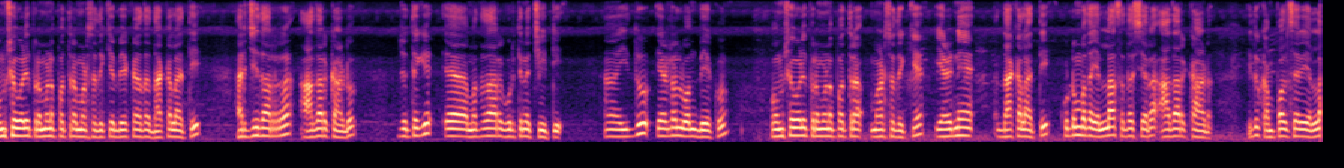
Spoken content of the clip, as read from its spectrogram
ವಂಶಾವಳಿ ಪ್ರಮಾಣ ಪತ್ರ ಮಾಡಿಸೋದಕ್ಕೆ ಬೇಕಾದ ದಾಖಲಾತಿ, ಅರ್ಜಿದಾರರ ಆಧಾರ್ ಕಾರ್ಡು ಜೊತೆಗೆ ಮತದಾರ ಗುರುತಿನ ಚೀಟಿ. ಇದು ಎರಡರಲ್ಲಿ ಒಂದು ಬೇಕು. ವಂಶಾವಳಿ ಪ್ರಮಾಣ ಪತ್ರ ಮಾಡಿಸೋದಕ್ಕೆ ಎರಡನೇ ದಾಖಲಾತಿ ಕುಟುಂಬದ ಎಲ್ಲ ಸದಸ್ಯರ ಆಧಾರ್ ಕಾರ್ಡ್. ಇದು ಕಂಪಲ್ಸರಿ ಎಲ್ಲ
